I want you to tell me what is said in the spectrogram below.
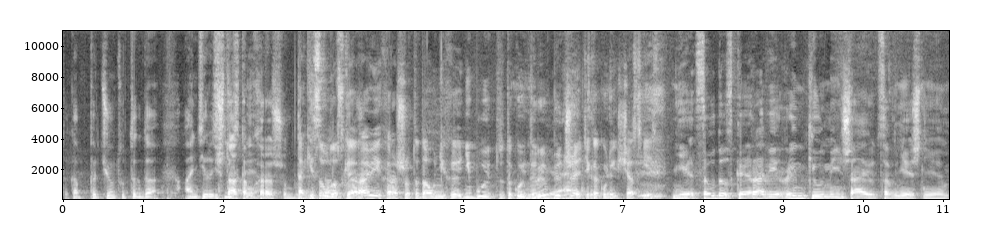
так а при чем тут тогда И антироссийская? штатам хорошо будет. Так и Саудовской Аравии хорошо, тогда у них э, не будет такой дыры в бюджете, как у них сейчас есть. Нет, в Саудовской Аравии рынки уменьшаются внешние.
